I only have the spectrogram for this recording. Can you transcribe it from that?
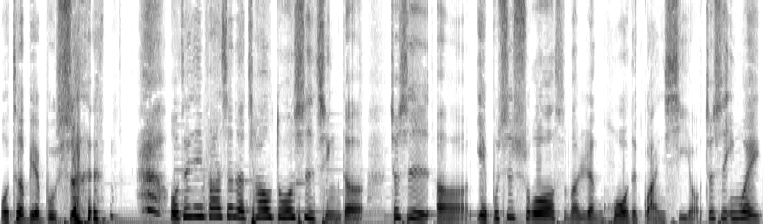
我特别不顺。我最近发生了超多事情的，就是呃，也不是说什么人祸的关系哦，就是因为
